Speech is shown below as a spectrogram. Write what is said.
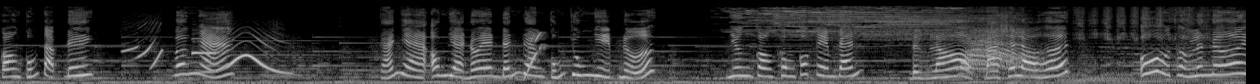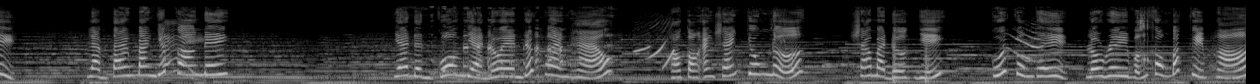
Con cũng tập đi. Vâng ạ. Cả nhà ông già Noel đánh răng cũng chung nhịp nữa. Nhưng con không có kem đánh. Đừng lo, ba sẽ lo hết. Ồ, thần Linh ơi! Làm tan băng giúp con đi. Gia đình của ông già Noel rất hoàn hảo. Họ còn ăn sáng chung nữa. Sao mà được nhỉ? Cuối cùng thì Lori vẫn không bắt kịp họ.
